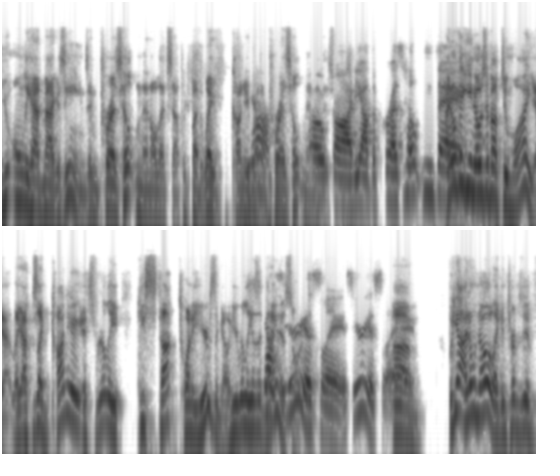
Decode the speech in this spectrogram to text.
you only had magazines and Perez Hilton and all that stuff. Which, by the way, Kanye brought up Perez Hilton into Oh. God, yeah, the Perez Hilton thing. I don't think he knows about DeuxMoi yet. Like I was like, Kanye, it's really he's stuck 20 years ago. He really is a Yeah, dinosaur. seriously, seriously. Um, but yeah, I don't know. Like in terms of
